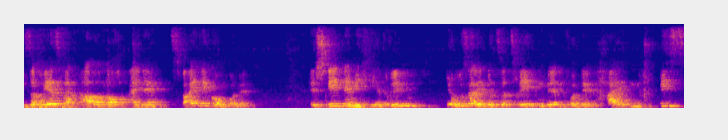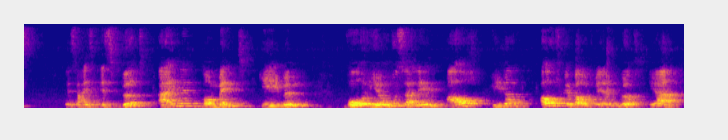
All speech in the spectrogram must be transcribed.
Dieser Vers hat aber noch eine zweite Komponente. Es steht nämlich hier drin, Jerusalem wird zertreten werden von den Heiden bis das heißt, es wird einen Moment geben, wo Jerusalem auch wieder aufgebaut werden wird, ja,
